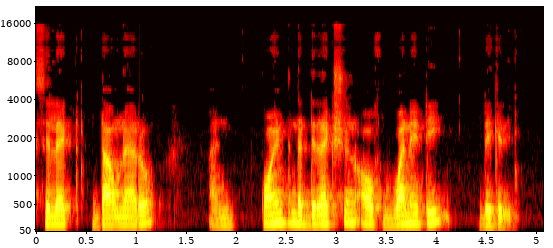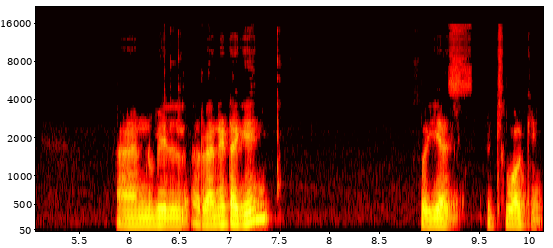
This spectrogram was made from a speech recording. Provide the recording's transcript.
select down arrow and point in the direction of 180 degree. And we'll run it again. So yes it's working.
